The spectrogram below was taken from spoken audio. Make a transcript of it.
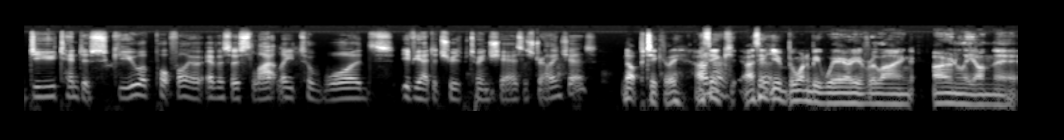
Do you tend to skew a portfolio ever so slightly towards, if you had to choose between shares, Australian shares? Not particularly. I Oh, think no. I think Really? you want to be wary of relying only on the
